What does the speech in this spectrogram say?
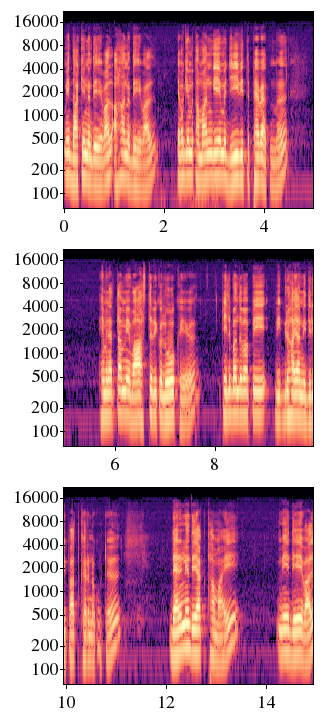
මේ දකින්න දේවල්, අහන දේවල්, ඒ වගේම Tamanගේම ජීවිත පැවැත්ම එහෙම නැත්නම් මේ වාස්තවික ලෝකය පිළිබඳව අපි විග්‍රහයන් ඉදිරිපත් කරනකොට දැනෙන දෙයක් තමයි මේ දේවල්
